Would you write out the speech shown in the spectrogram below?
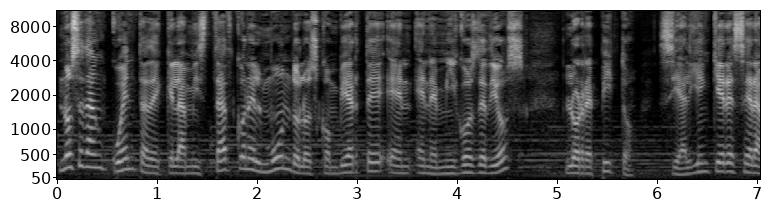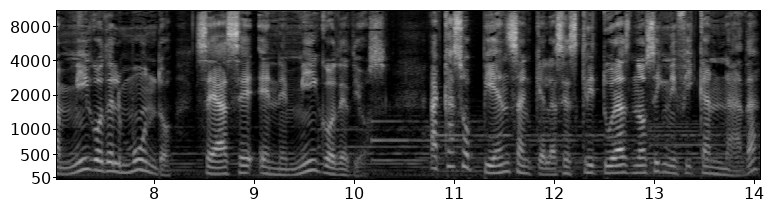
¿no se dan cuenta de que la amistad con el mundo los convierte en enemigos de Dios? Lo repito, si alguien quiere ser amigo del mundo, se hace enemigo de Dios. ¿Acaso piensan que las escrituras no significan nada?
